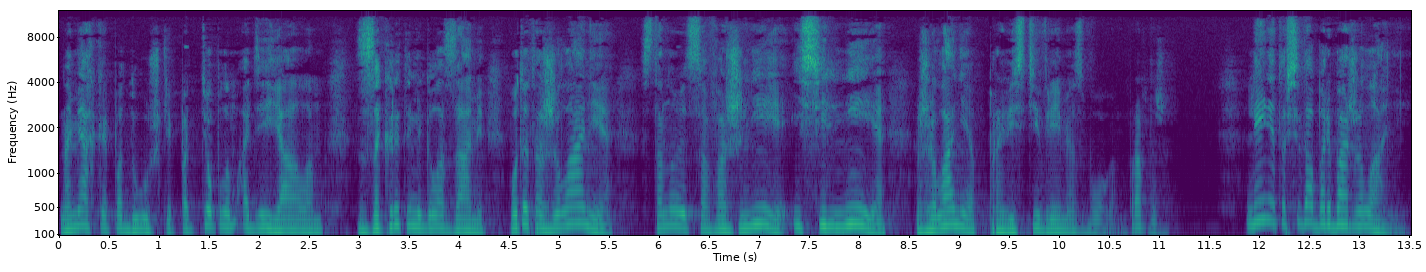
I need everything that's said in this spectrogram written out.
на мягкой подушке, под теплым одеялом, с закрытыми глазами. Вот это желание становится важнее и сильнее желания провести время с Богом. Правда же? Лень – это всегда борьба желаний.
